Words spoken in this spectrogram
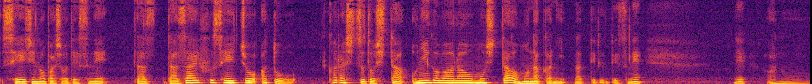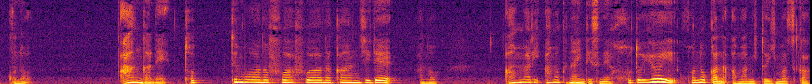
政治の場所ですね太宰府成長跡から出土した鬼瓦を模したもなかになってるんですね。であのこのあんがねとってもあのふわふわな感じであのあんまり甘くないんですね程よいほのかな甘みといいますか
